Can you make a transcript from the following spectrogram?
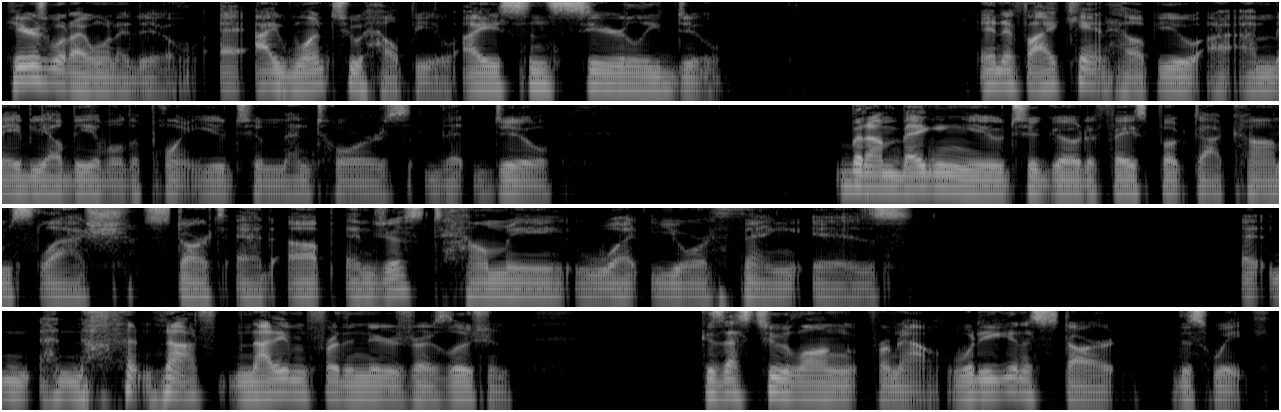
Here's what I want to do. I want to help you. I sincerely do. And if I can't help you, I, maybe I'll be able to point you to mentors that do. But I'm begging you to go to facebook.com slash startedup and just tell me what your thing is. Uh, and Not, not, not even for the New Year's resolution because that's too long from now. What are you going to start this week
